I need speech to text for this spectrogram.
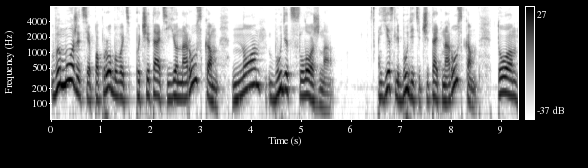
Вы можете попробовать почитать ее на русском, но будет сложно. Если будете читать на русском, то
